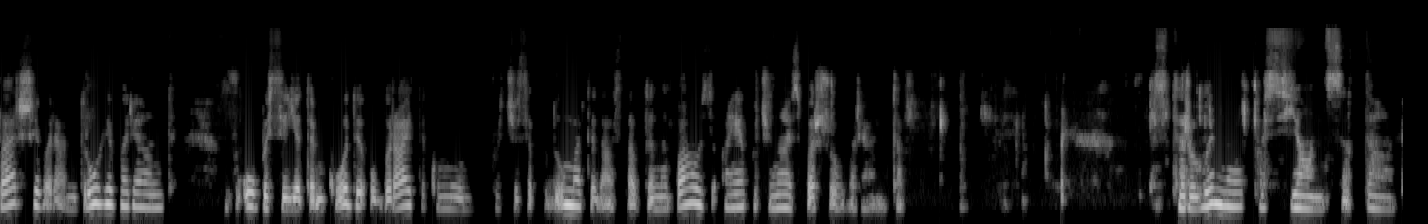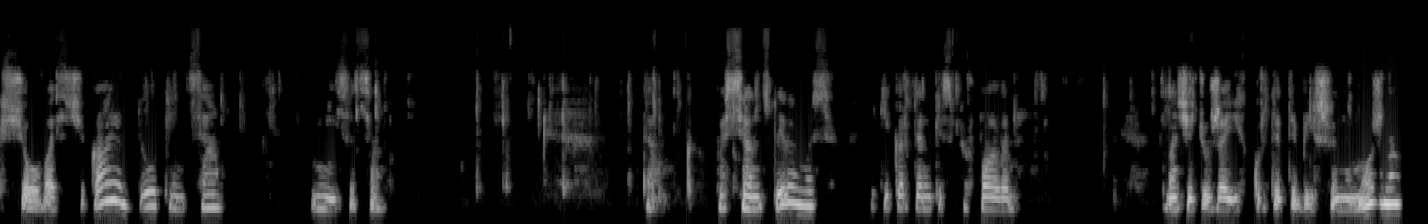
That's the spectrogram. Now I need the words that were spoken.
перший варіант, другий варіант. В описі є тайм-коди, обирайте, кому хочеться подумати, да, ставте на паузу, а я починаю з першого варіанта. Старовинного пасіянса. Так, що вас чекає до кінця місяця. Так, пасіанс дивимось, які картинки співпали. Значить, вже їх крутити більше не можна.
